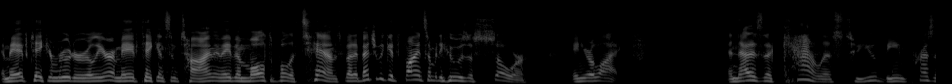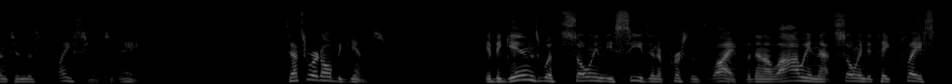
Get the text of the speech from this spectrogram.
It may have taken root earlier, it may have taken some time, it may have been multiple attempts, but I bet you we could find somebody who was a sower in your life. And that is a catalyst to you being present in this place here today. So that's where it all begins. It begins with sowing these seeds in a person's life, but then allowing that sowing to take place,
